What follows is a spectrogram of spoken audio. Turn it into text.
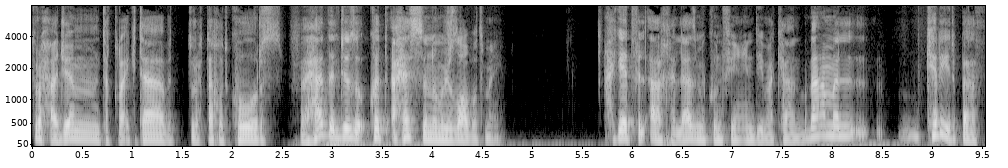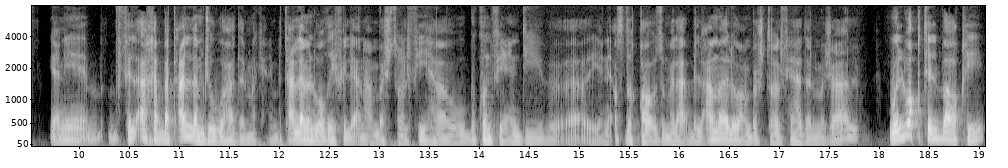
تروح على جيم تقرأ كتاب تروح تاخذ course فهذا الجزء كنت أحس إنه مش ضابط معي. حكيت في الآخر لازم يكون في عندي مكان. بعمل career path يعني في الآخر بتعلم جوا هذا المكان. يعني بتعلم الوظيفة اللي أنا عم بشتغل فيها وبكون في عندي آه، يعني أصدقاء وزملاء بالعمل وعم بشتغل في هذا المجال. والوقت الباقي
